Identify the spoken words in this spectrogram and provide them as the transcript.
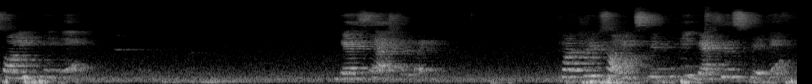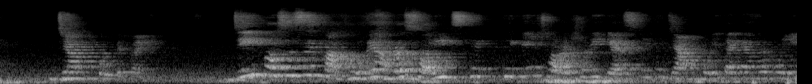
সলিড থেকে গ্যাসে আসতে পারি। সরাসরি সলিড স্টেট থেকে গ্যাসের স্টেটে জাম্প করতে পারি। যেই প্রসেসের মাধ্যমে আমরা সলিড স্টেট থেকে সরাসরি গ্যাস জাম করি, তাকে আমরা বলি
